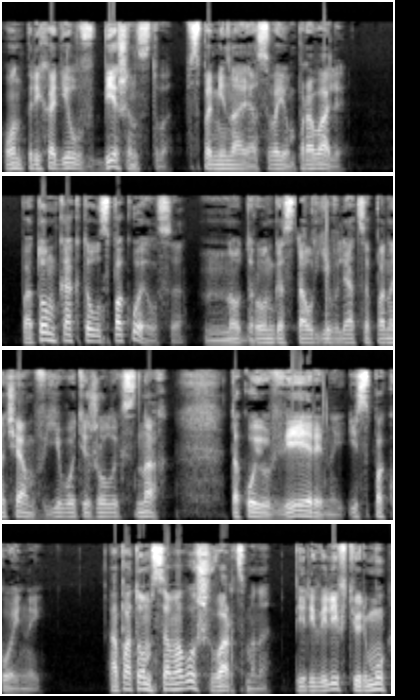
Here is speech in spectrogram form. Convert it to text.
он приходил в бешенство, вспоминая о своем провале. Потом как-то успокоился, но Дронго стал являться по ночам в его тяжелых снах, такой уверенный и спокойный. А потом самого Шварцмана перевели в тюрьму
